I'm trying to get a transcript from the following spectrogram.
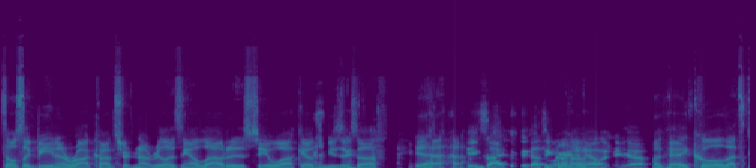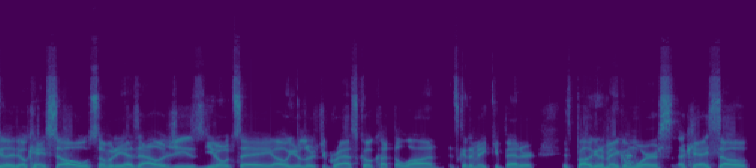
it's almost like being at a rock concert and not realizing how loud it is so you walk out and the music's off. Yeah. Exactly. That's a great wow. analogy. Yeah. Okay, cool. That's good. Okay, so somebody has allergies. You don't say, oh, you're allergic to grass, go cut the lawn. It's going to make you better. It's probably going to make them worse. Okay, so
